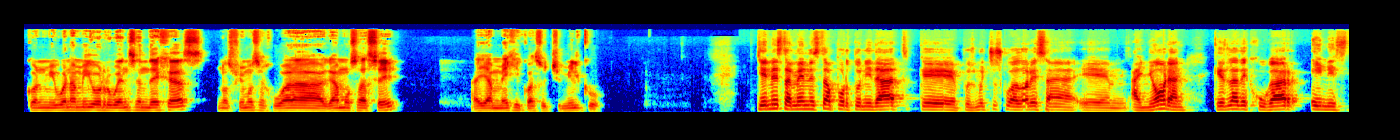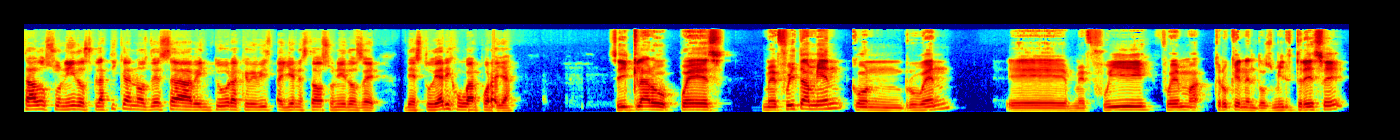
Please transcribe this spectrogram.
con mi buen amigo Rubén Sendejas nos fuimos a jugar a Gamos AC, allá en México, a Xochimilco. Tienes también esta oportunidad que pues muchos jugadores ah, em, añoran, que es la de jugar en Estados Unidos. Platícanos de esa aventura que viviste allí en Estados Unidos, de, de estudiar y jugar por allá. Sí, claro, pues me fui también con Rubén. Eh, me fui, fue creo que en el 2013,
